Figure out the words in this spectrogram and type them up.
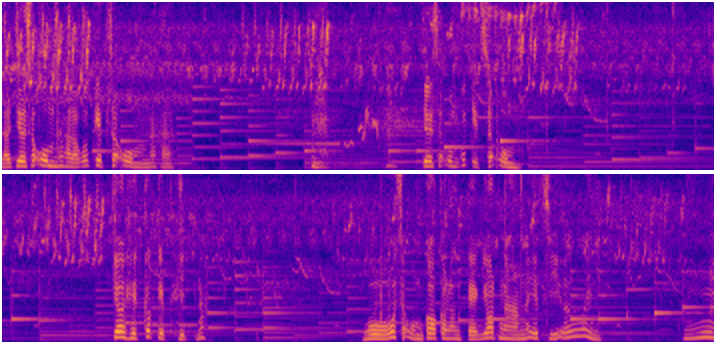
เราเจอสะอมนะคะ เราก็เก็บสะอมนะคะ เจอสะอมก็เก็บสะอม เจอเห็ดก็เก็บเห็ดนะโหสะอมก็กำลังแตกยอดงามนะเอฟซีเอ้ยนี่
